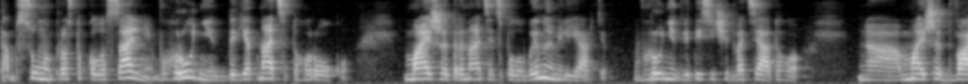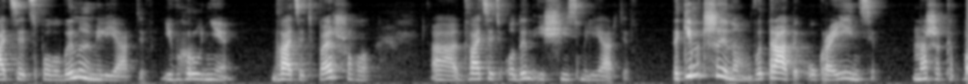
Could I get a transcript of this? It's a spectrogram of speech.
там суми просто колосальні, в грудні 2019 року майже 13,5 мільярдів, в грудні 2020-го майже 20,5 мільярдів, і в грудні 2021-го 21,6 мільярдів. Таким чином, витрати українців на ЖКП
